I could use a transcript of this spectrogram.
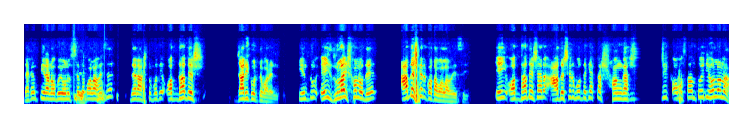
দেখেন তিরানব্বই অনুচ্ছেদে বলা হয়েছে যে রাষ্ট্রপতি অধ্যাদেশ জারি করতে পারেন। কিন্তু এই জুলাই সনদে আদেশের কথা বলা হয়েছে। এই অধ্যাদেশের আদেশের মধ্যে কি একটা সাংঘাতিক অবস্থান তৈরি হলো না?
